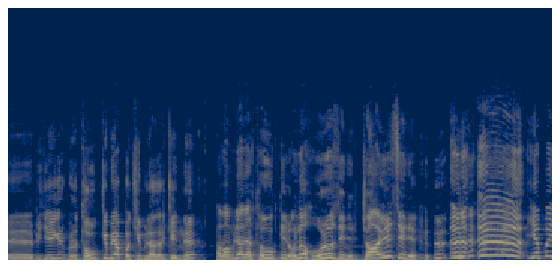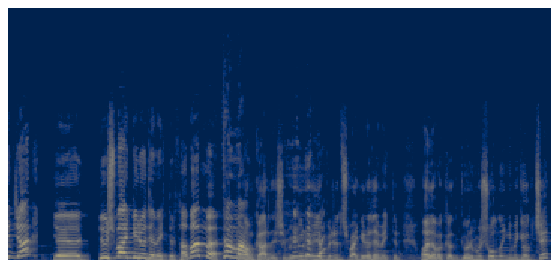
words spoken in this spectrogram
Ee, bir yere böyle tavuk gibi yap bakayım birader kendini. Tamam birader tavuk değil ona horoz denir. Cahil seni. Ö, ö, ö yapınca e, düşman geliyor demektir tamam mı? Tamam. Tamam kardeşim. Öyle yapınca düşman geliyor demektir. Hadi bakalım. Görmüş olduğun gibi Gökçe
